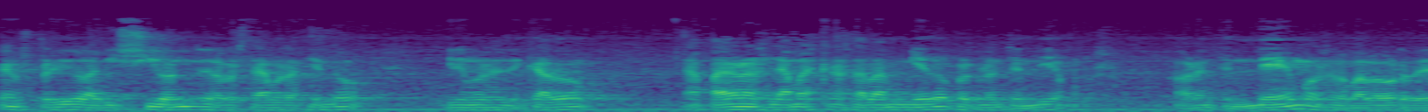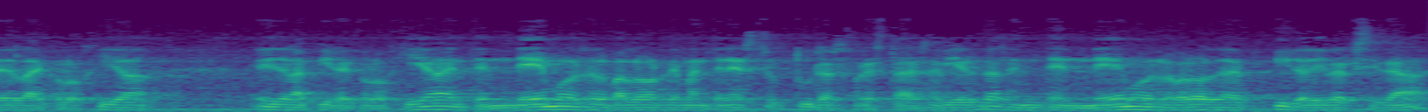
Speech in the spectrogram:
hemos perdido la visión de lo que estábamos haciendo y nos hemos dedicado a apagar unas llamas que nos daban miedo porque no entendíamos. Ahora entendemos el valor de la ecología y de la piroecología, entendemos el valor de mantener estructuras forestales abiertas, entendemos el valor de la biodiversidad,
